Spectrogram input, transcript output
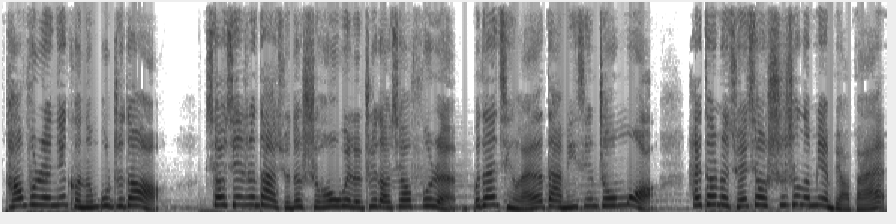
唐夫人，你可能不知道，萧先生大学的时候为了追到肖夫人，不但请来了大明星周末，还当着全校师生的面表白，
